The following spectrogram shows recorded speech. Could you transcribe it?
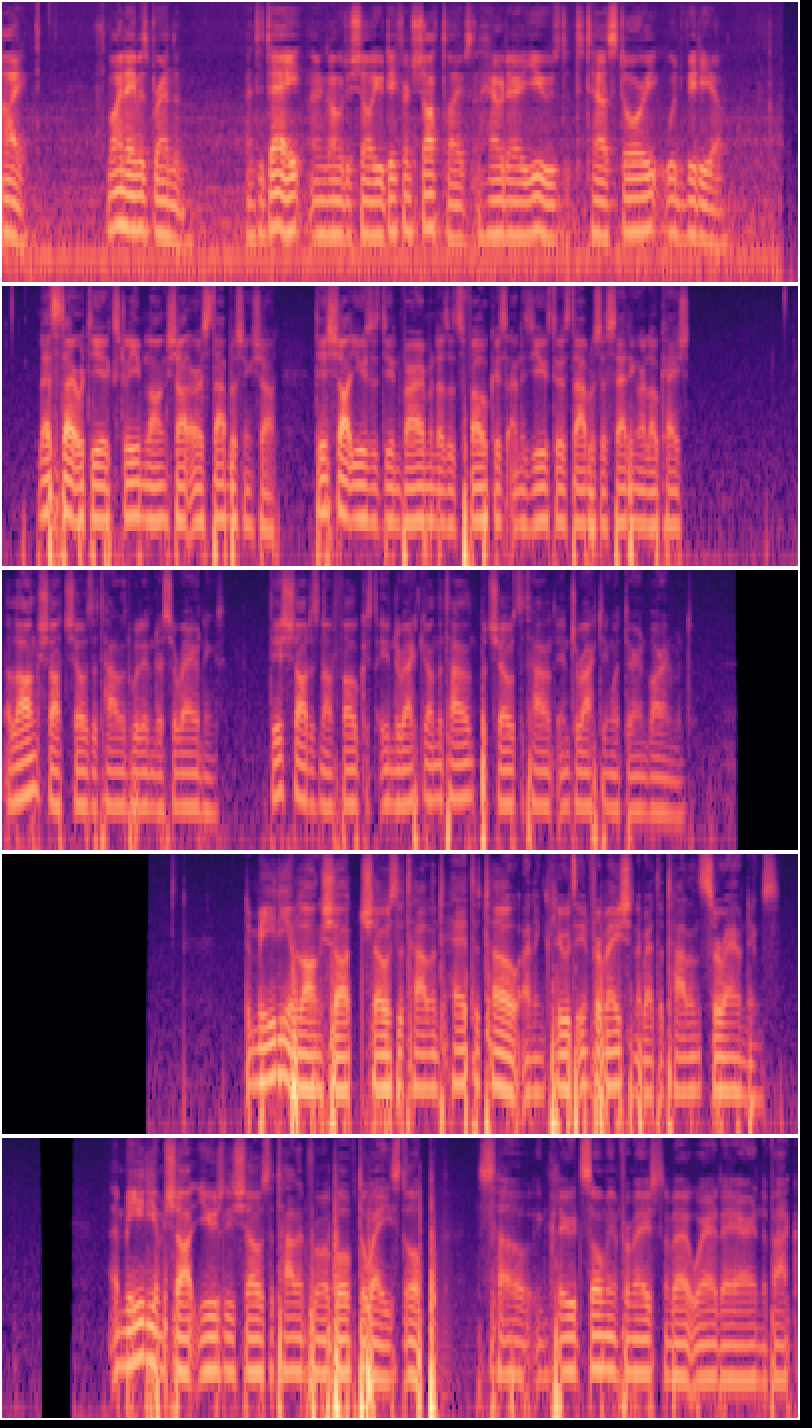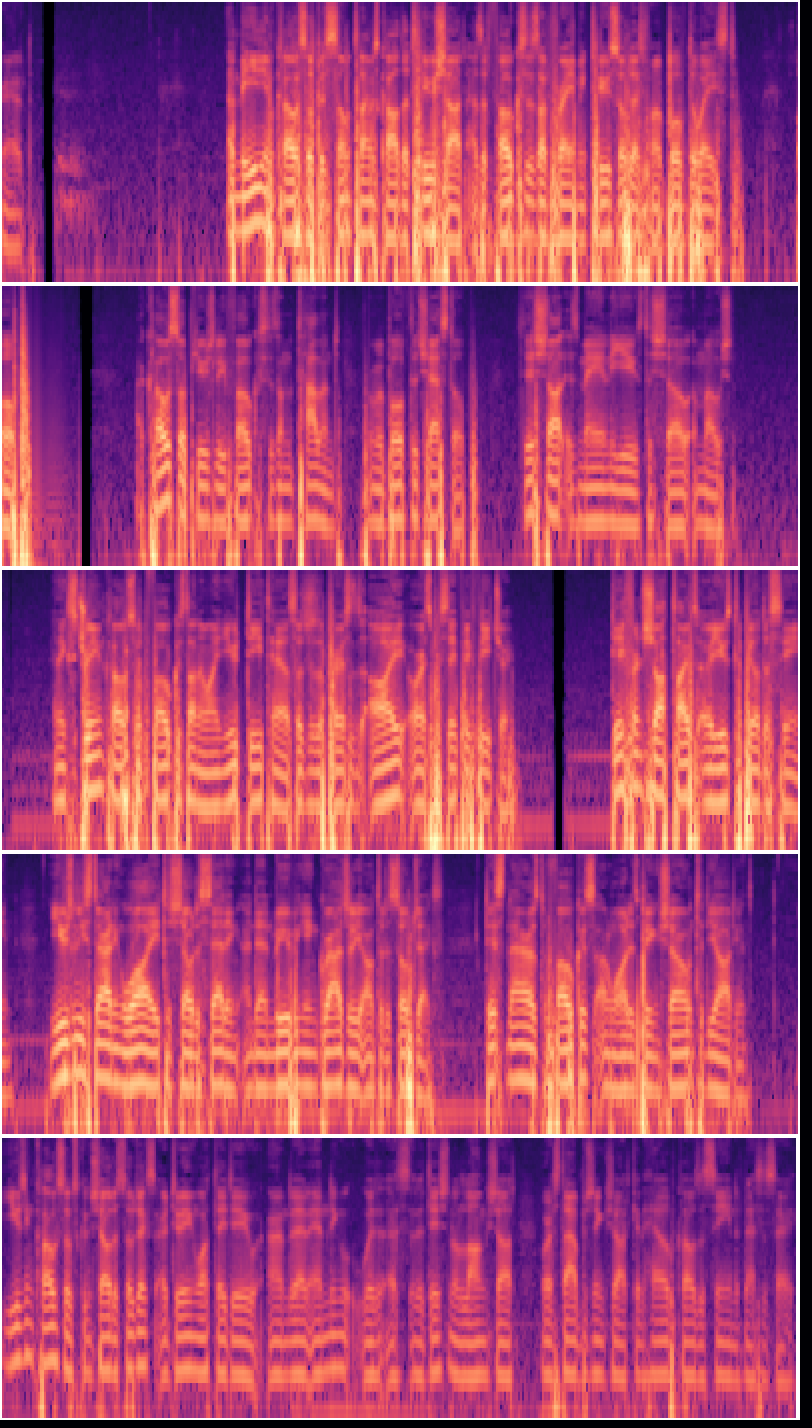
Hi, my name is Brendan, and today I'm going to show you different shot types and how they are used to tell a story with video. Let's start with the extreme long shot or establishing shot. This shot uses the environment as its focus and is used to establish a setting or location. A long shot shows the talent within their surroundings. This shot is not focused indirectly on the talent but shows the talent interacting with their environment. The medium long shot shows the talent head to toe and includes information about the talent's surroundings. A medium shot usually shows the talent from above the waist up, so includes some information about where they are in the background. A medium close-up is sometimes called a two-shot as it focuses on framing two subjects from above the waist, up. A close-up usually focuses on the talent from above the chest up. This shot is mainly used to show emotion. An extreme close-up focused on a minute detail such as a person's eye or a specific feature. Different shot types are used to build a scene, usually starting wide to show the setting and then moving in gradually onto the subjects. This narrows the focus on what is being shown to the audience. Using close-ups can show the subjects are doing what they do and then ending with an additional long shot or establishing shot can help close a scene if necessary.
